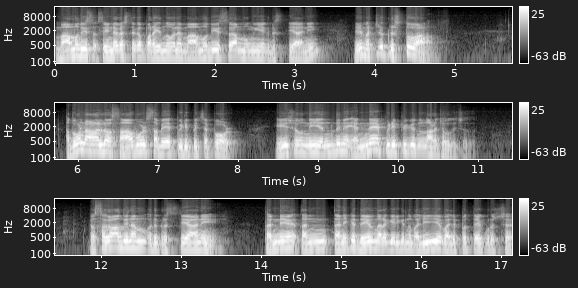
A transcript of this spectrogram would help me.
മാമോദീസ സെയിന്റ് അഗസ്റ്റിനൊക്കെ പറയുന്ന പോലെ മാമോദീസ മുങ്ങിയ ക്രിസ്ത്യാനി ഇനി മറ്റൊരു ക്രിസ്തുവാണ്. അതുകൊണ്ടാണല്ലോ സാബൂൾ സഭയെ പിടിപ്പിച്ചപ്പോൾ ഈശോ നീ എന്തിന് എന്നെ പിടിപ്പിക്കുന്നു എന്നാണ് ചോദിച്ചത്. പ്രസകാദിനം ഒരു ക്രിസ്ത്യാനി തന്നെ തൻ തനിക്ക് ദൈവം നൽകിയിരിക്കുന്ന വലിയ വലിപ്പത്തെക്കുറിച്ച്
